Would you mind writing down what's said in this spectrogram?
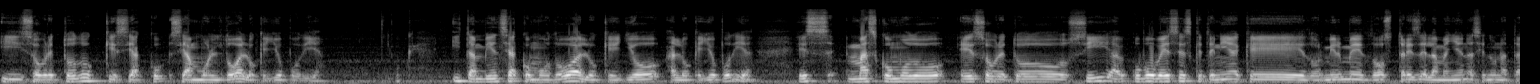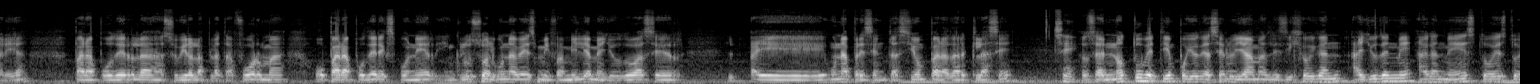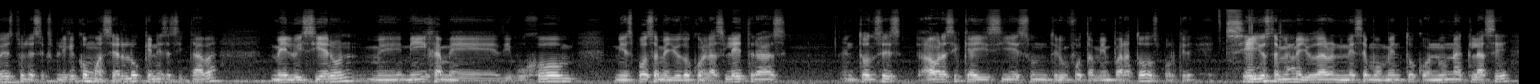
y sobre todo que se, se amoldó a lo que yo podía. Y también se acomodó a lo que yo a lo que yo podía. Es más cómodo, es sobre todo, sí, hubo veces que tenía que dormirme dos, tres de la mañana haciendo una tarea, para poderla subir a la plataforma o para poder exponer. Incluso alguna vez mi familia me ayudó a hacer eh, una presentación para dar clase. Sí. O sea, no tuve tiempo yo de hacerlo ya más. Les dije, oigan, ayúdenme, háganme esto, esto, esto. Les expliqué cómo hacerlo, qué necesitaba. Me lo hicieron, mi hija me dibujó, mi esposa me ayudó con las letras. Entonces, ahora sí que ahí sí es un triunfo también para todos, porque ellos también me ayudaron en ese momento con una clase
